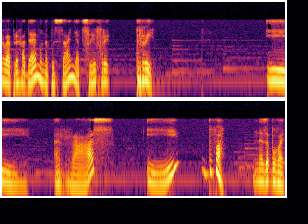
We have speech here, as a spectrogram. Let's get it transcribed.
Давай пригадаємо написання цифри 3. І раз, і два. Не забувай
